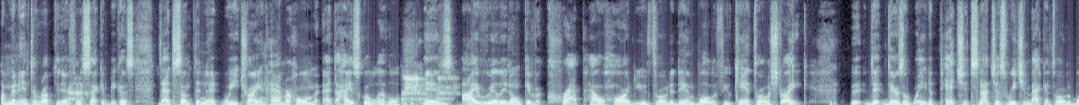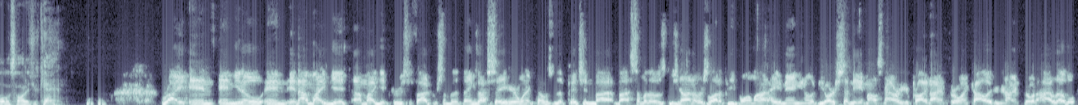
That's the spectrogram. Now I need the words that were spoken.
I'm going to interrupt you there for a second because that's something that we try and hammer home at the high school level is I really don't give a crap how hard you throw the damn ball if you can't throw a strike. There's a way to pitch. It's not just reaching back and throwing the ball as hard as you can. Right, and and you know, and and I might get I might get crucified for some of the things I say here when it comes to the pitching by by some of those because you know I know there's a lot of people online. Hey man, you know if you are 78 miles an hour, you're probably not going to throw in college or you're not going to throw at a high level.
